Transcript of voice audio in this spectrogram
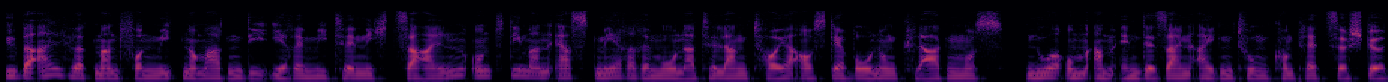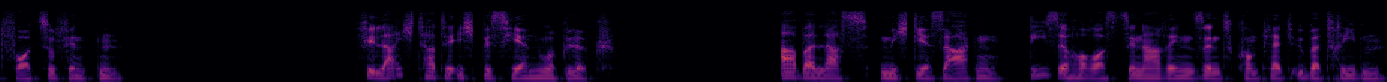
Überall hört man von Mietnomaden, die ihre Miete nicht zahlen und die man erst mehrere Monate lang teuer aus der Wohnung klagen muss, nur um am Ende sein Eigentum komplett zerstört vorzufinden. Vielleicht hatte ich bisher nur Glück. Aber lass mich dir sagen, diese Horrorszenarien sind komplett übertrieben.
